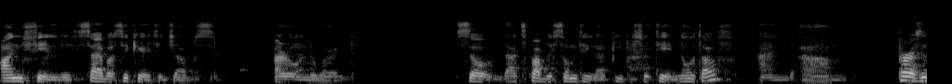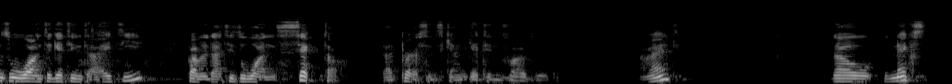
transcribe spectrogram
unfilled cybersecurity jobs around the world. So that's probably something that people should take note of. And um, persons who want to get into IT, probably that is one sector that persons can get involved with. All right. Now, the next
